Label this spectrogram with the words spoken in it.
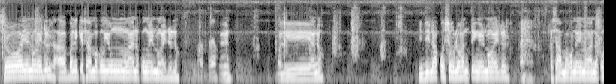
So, ayan mga idol. ah, balik kasama ko yung mga anak ko ngayon mga idol. No? Ayan. Bali, ano? Hindi na ako solo hunting ngayon mga idol. Kasama ko na yung mga anak ko.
